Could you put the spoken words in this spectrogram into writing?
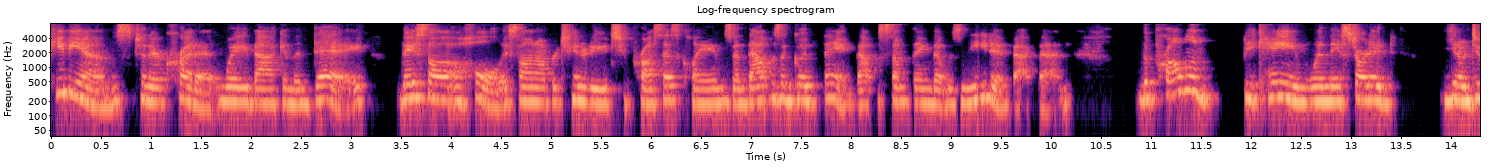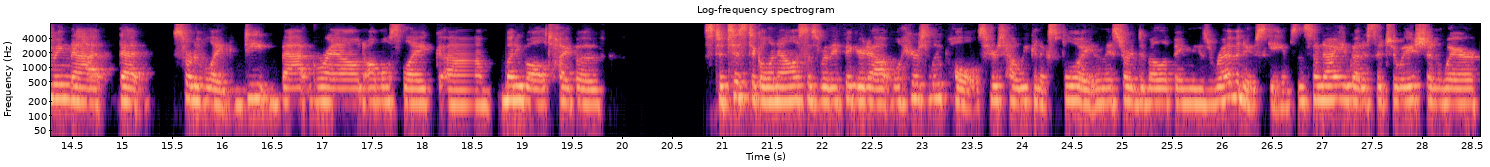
PBMs, to their credit, way back in the day, they saw a hole, they saw an opportunity to process claims, and that was a good thing. That was something that was needed back then. The problem became when they started, you know, doing that that sort of like deep background, almost like um, Moneyball type of statistical analysis where they figured out, well, here's loopholes, here's how we can exploit. And they started developing these revenue schemes. And so now you've got a situation where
